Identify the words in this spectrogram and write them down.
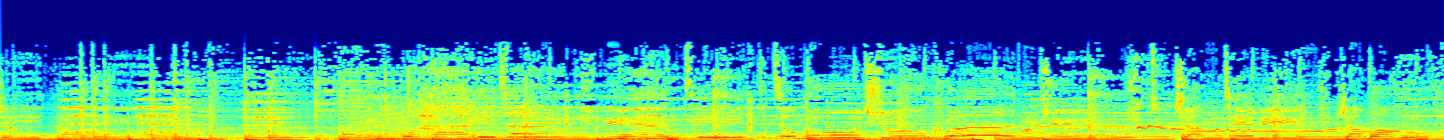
记忆？我还在原地走不出困局，铜墙铁壁让我无法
